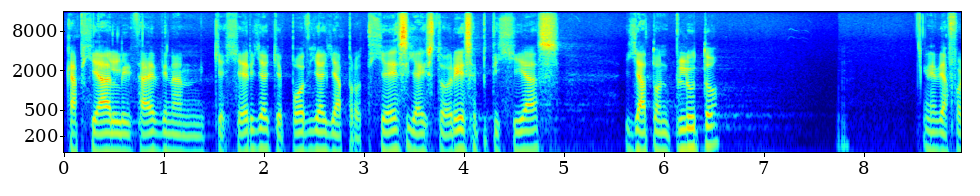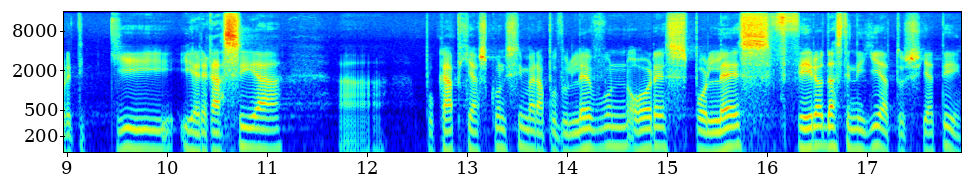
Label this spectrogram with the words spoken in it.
Κάποιοι άλλοι θα έδιναν και χέρια και πόδια για πρωτιές, για ιστορίες επιτυχίας, για τον πλούτο. Είναι διαφορετική η εργασία που κάποιοι ασκούν σήμερα, που δουλεύουν ώρες πολλές, φθύροντας την υγεία τους. Γιατί;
